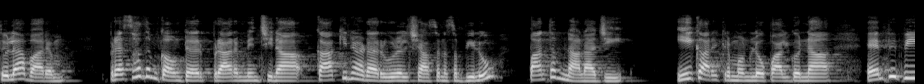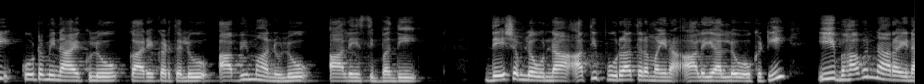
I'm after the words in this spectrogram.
తులాభారం. ప్రసాదం కౌంటర్ ప్రారంభించిన కాకినాడ రూరల్ శాసనసభ్యులు పంతం నానాజీ. ఈ కార్యక్రమంలో పాల్గొన్న ఎంపీపీ కూటమి నాయకులు కార్యకర్తలు అభిమానులు ఆలయ సిబ్బంది. దేశంలో ఉన్న అతి పురాతనమైన ఆలయాల్లో ఒకటి ఈ భావన్నారాయణ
